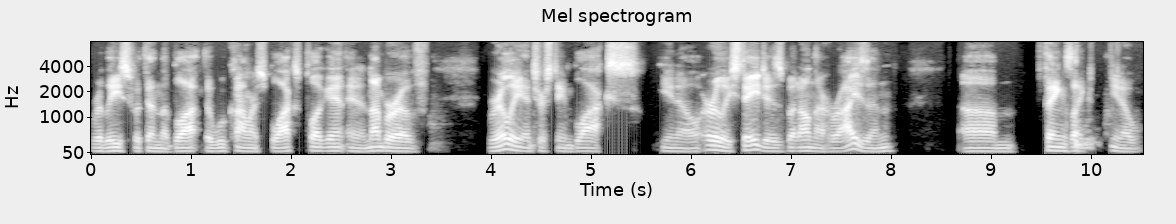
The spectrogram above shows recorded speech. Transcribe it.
released within the block the WooCommerce blocks plugin, and a number of really interesting blocks, you know, early stages, but on the horizon. Um, things like you know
